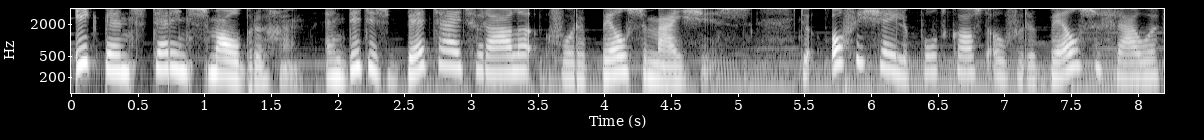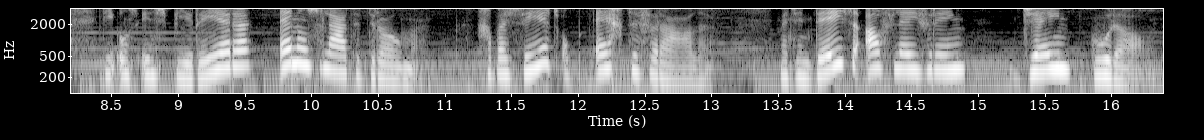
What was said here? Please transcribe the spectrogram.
Ik ben Sterrin Smalbrugge en dit is Bedtijdverhalen voor rebelse meisjes. De officiële podcast over rebelse vrouwen die ons inspireren en ons laten dromen. Gebaseerd op echte verhalen. Met in deze aflevering Jane Goodall.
